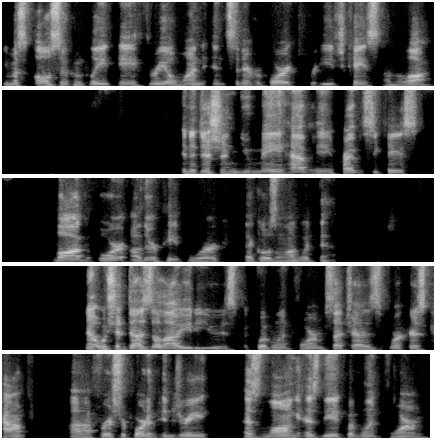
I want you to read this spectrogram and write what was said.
you must also complete a 301 incident report for each case on the log. In addition, you may have a privacy case log, or other paperwork that goes along with that. Now, OSHA does allow you to use equivalent forms such as workers' comp, uh, first report of injury, as long as the equivalent form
